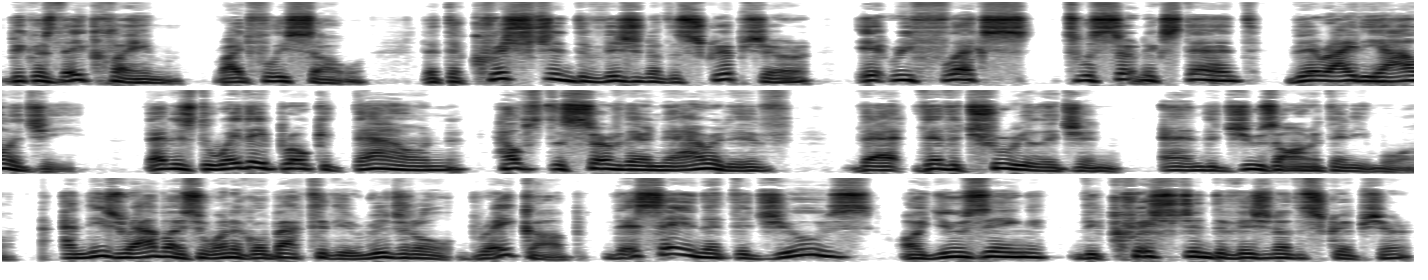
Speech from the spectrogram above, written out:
because they claim, rightfully so, that the Christian division of the scripture, it reflects to a certain extent their ideology. That is, the way they broke it down helps to serve their narrative that they're the true religion and the Jews aren't anymore. And these rabbis who want to go back to the original breakup, they're saying that the Jews are using the Christian division of the scripture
